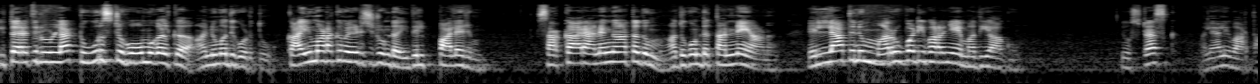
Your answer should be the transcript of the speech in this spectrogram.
ഇത്തരത്തിലുള്ള ടൂറിസ്റ്റ് ഹോമുകൾക്ക് അനുമതി കൊടുത്തു. കൈമടക്ക് മേടിച്ചിട്ടുണ്ട് ഇതിൽ പലരും. സർക്കാർ അനങ്ങാത്തതും അതുകൊണ്ട് തന്നെയാണ്. എല്ലാത്തിനും മറുപടി പറഞ്ഞേ മതിയാകൂ. ന്യൂസ് ഡെസ്ക് മലയാളി വാർത്ത.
